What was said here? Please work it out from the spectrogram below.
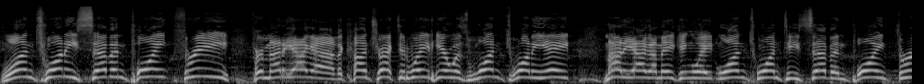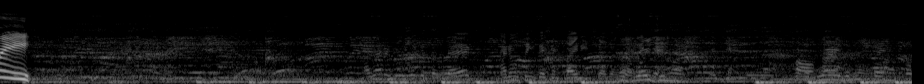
One twenty-seven point three. 127.3 for Marriaga. The contracted weight here was 128. Marriaga making weight 127.3. I gotta go look at the reg. I don't think they can fight each other. That's way too much. It's way over the span for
